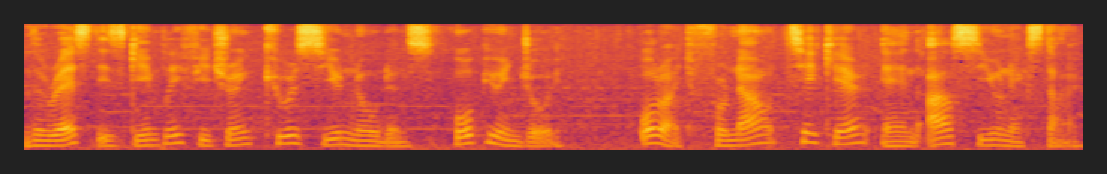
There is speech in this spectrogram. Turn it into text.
The rest is gameplay featuring Cuirassier Nodens. Hope you enjoy. Alright, for now, take care and I'll see you next time.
